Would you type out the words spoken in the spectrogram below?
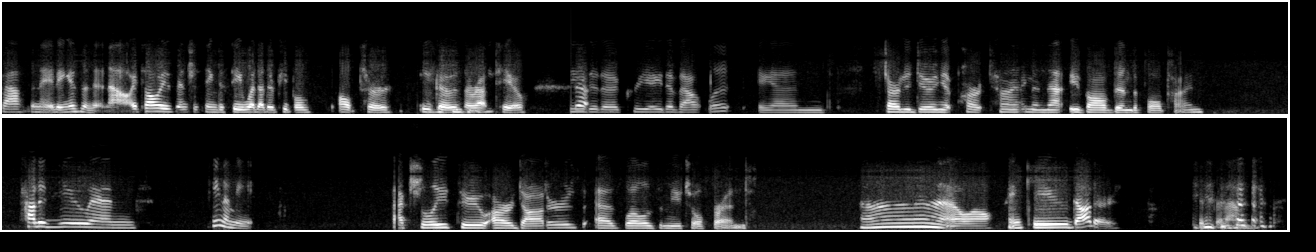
fascinating, isn't it? Now it's always interesting to see what other people's alter egos are up to. Needed a creative outlet and started doing it part time, and that evolved into full time. How did you and Tina meet? Actually, through our daughters as well as a mutual friend. Ah, well, thank you, daughters. Good for them.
